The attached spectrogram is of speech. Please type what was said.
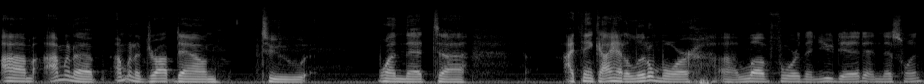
um, I'm gonna I'm gonna drop down to one that uh, I think I had a little more uh, love for than you did in this one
